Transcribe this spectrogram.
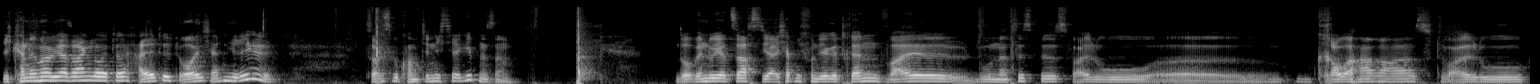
ich kann immer wieder sagen, Leute, haltet euch an die Regeln. Sonst bekommt ihr nicht die Ergebnisse. So, wenn du jetzt sagst, ja, ich habe mich von dir getrennt, weil du Narzisst bist, weil du äh, graue Haare hast, weil du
